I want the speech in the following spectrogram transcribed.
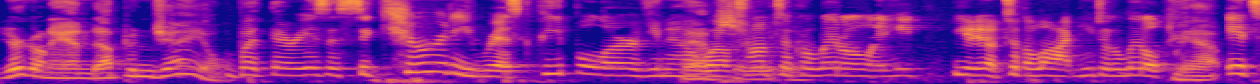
You're going to end up in jail. But there is a security risk. People are, you know, well, Trump took a little and he, you know, took a lot and he took a little. Yeah. It's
